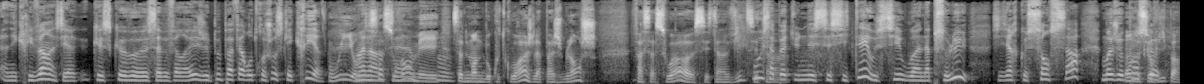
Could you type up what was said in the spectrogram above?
un, écrivain. Qu'est-ce que ça veut faire dans la vie? Je ne peux pas faire autre chose qu'écrire. Oui, on dit ça souvent, mais hmm. ça demande beaucoup de courage. La page blanche face à soi, euh, c'est un vide. Ou ça peut être une nécessité aussi, ou un absolu. C'est-à-dire que sans ça, moi je on pense ne survit pas.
